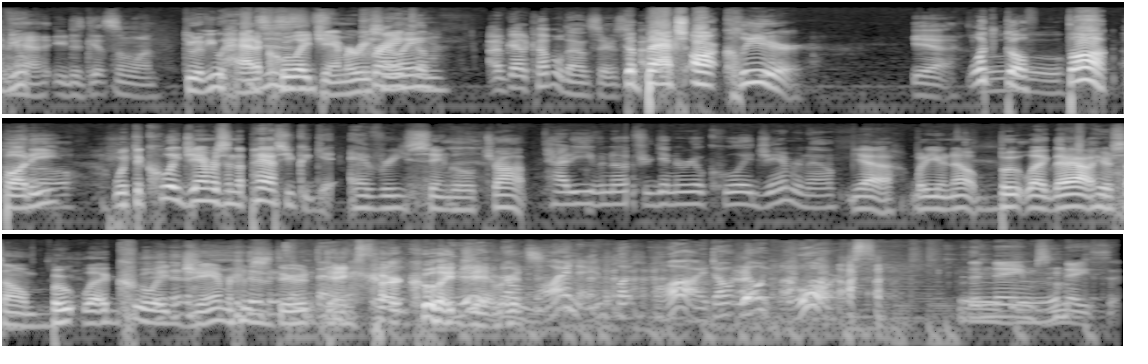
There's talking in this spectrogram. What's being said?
And Have you- yeah, you just get someone. Dude, have you had a Kool Aid jammer recently? recently? 'em. I've got a couple downstairs. The I- backs aren't clear. yeah. What the fuck, buddy? With the Kool Aid jammers in the past, you could get every single drop. How do you even know if you're getting a real Kool-Aid jammer now? Yeah, what do you know? Bootleg. They're out here selling bootleg Kool Aid jammers, dude. Dank cart Kool-Aid jammers. know my name, but I don't know yours. The name's Nathan.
